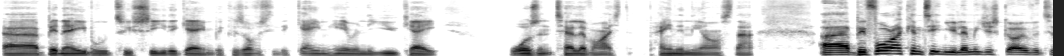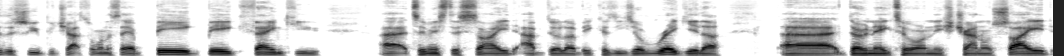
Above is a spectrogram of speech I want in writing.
uh, been able to see the game, because obviously the game here in the UK wasn't televised. Pain in the ass that. Uh, before I continue, let me just go over to the super chats. I want to say a big, big thank you uh, to Mr. Said Abdullah because he's a regular uh, donator on this channel. Said,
